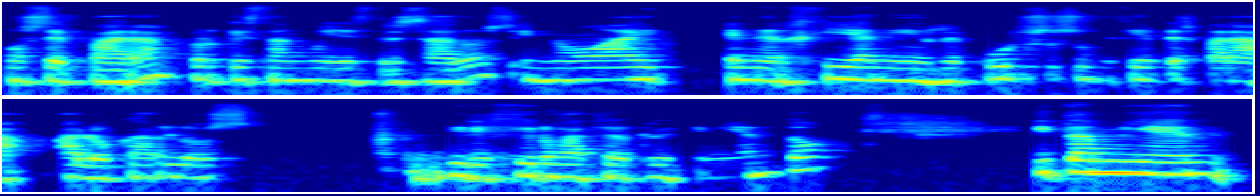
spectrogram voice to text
o se para porque están muy estresados y no hay energía ni recursos suficientes para alocarlos, dirigirlos hacia el crecimiento. Y también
